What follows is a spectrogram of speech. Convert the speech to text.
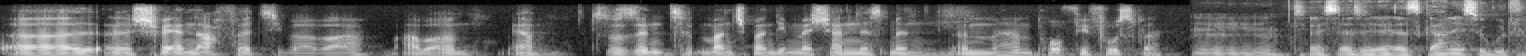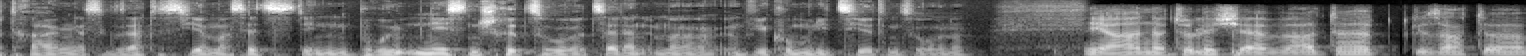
äh, schwer nachvollziehbar war. Aber ja, so sind manchmal die Mechanismen im, im Profifußball. Mhm. Das heißt also, er hat das gar nicht so gut vertragen, dass du gesagt hast, hier machst jetzt den berühmten nächsten Schritt, so wird es ja dann immer irgendwie kommuniziert kommuniziert und so, ne? Ja, natürlich. Er hat gesagt, äh,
